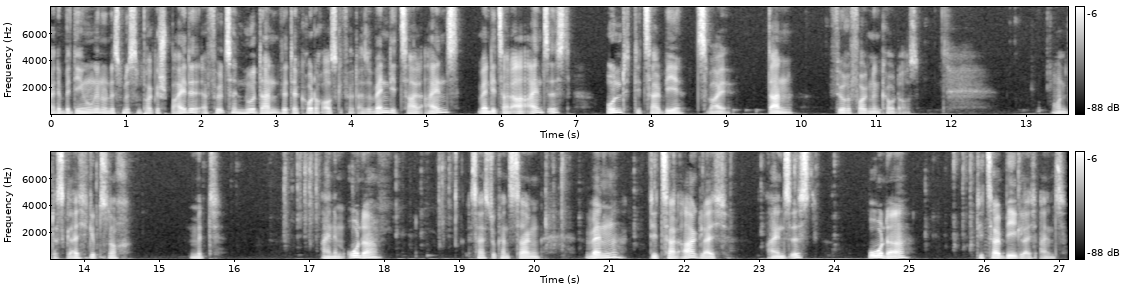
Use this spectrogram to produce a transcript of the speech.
beide Bedingungen und es müssen praktisch beide erfüllt sein, nur dann wird der Code auch ausgeführt. Also wenn die Zahl 1, wenn die Zahl a 1 ist und die Zahl b 2, dann führe folgenden Code aus. Und das gleiche gibt es noch mit einem oder. Das heißt, du kannst sagen, wenn die Zahl a gleich 1 ist oder die Zahl b gleich 1,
